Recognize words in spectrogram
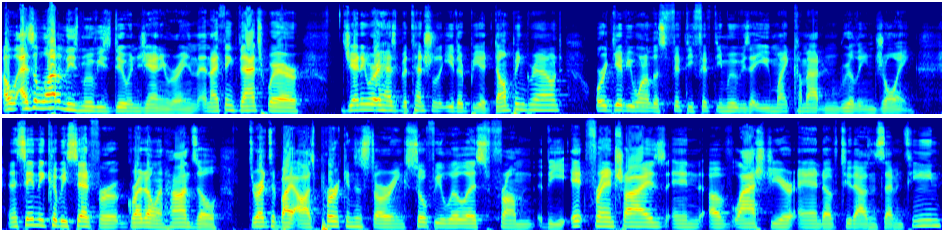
as a lot of these movies do in January. And, and I think that's where January has potential to either be a dumping ground or give you one of those 50 50 movies that you might come out and really enjoying. And the same thing could be said for Gretel and Hansel, directed by Oz Perkins and starring Sophie Lillis from the It franchise in of last year and of 2017.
